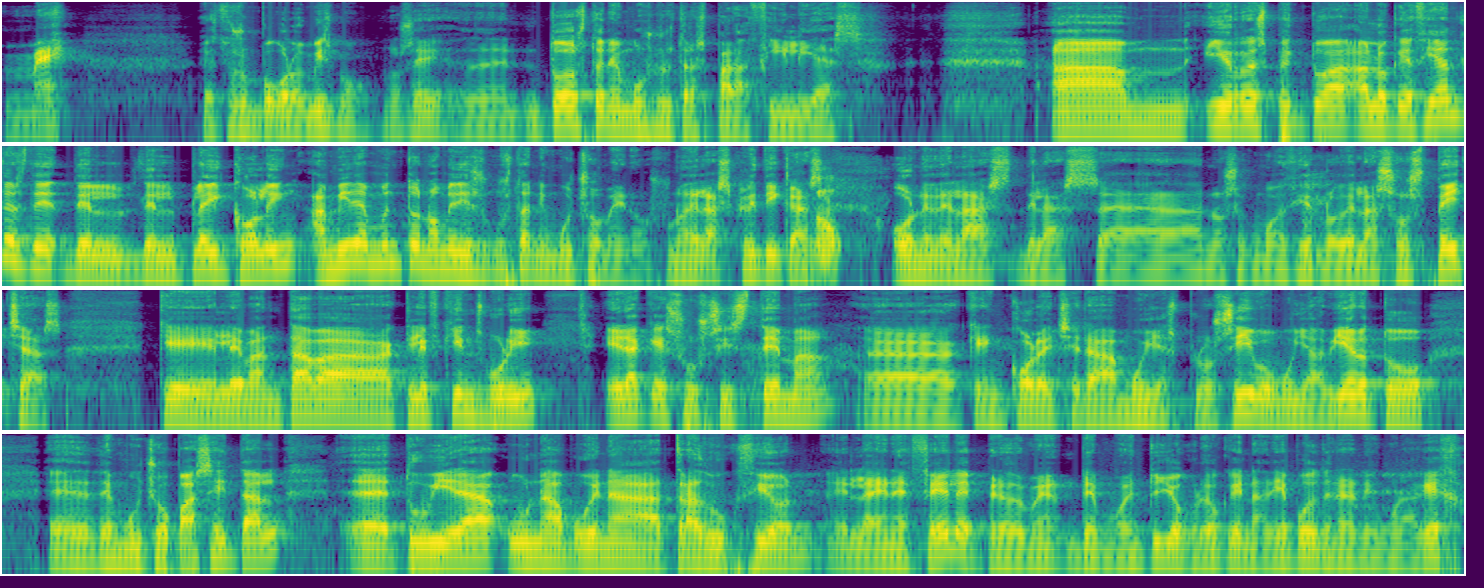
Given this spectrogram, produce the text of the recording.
Meh, esto es un poco lo mismo, no sé. Todos tenemos nuestras parafilias. Um, y respecto a, a, lo que decía antes de, del, del, play calling, a mí de momento no me disgusta ni mucho menos. Una de las críticas no. o de las, de las uh, no sé cómo decirlo, de las sospechas que levantaba Cliff Kingsbury era que su sistema, uh, que en college era muy explosivo, muy abierto, eh, de mucho pase y tal, eh, tuviera una buena traducción en la NFL, pero de, de, momento yo creo que nadie puede tener ninguna queja.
